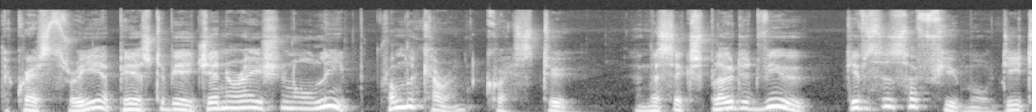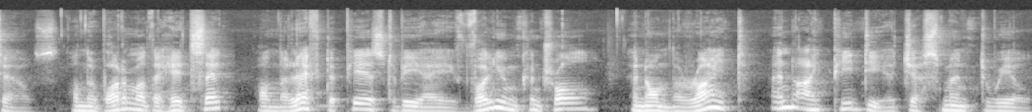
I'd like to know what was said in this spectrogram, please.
The Quest 3 appears to be a generational leap from the current Quest 2, and this exploded view gives us a few more details. On the bottom of the headset, on the left appears to be a volume control, and on the right, an IPD adjustment wheel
